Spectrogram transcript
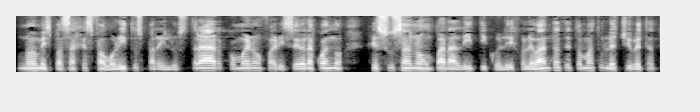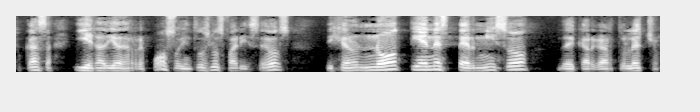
Uno de mis pasajes favoritos para ilustrar cómo era un fariseo era cuando Jesús sanó a un paralítico y le dijo, levántate, toma tu lecho y vete a tu casa. Y era día de reposo. Y entonces los fariseos dijeron, no tienes permiso de cargar tu lecho.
